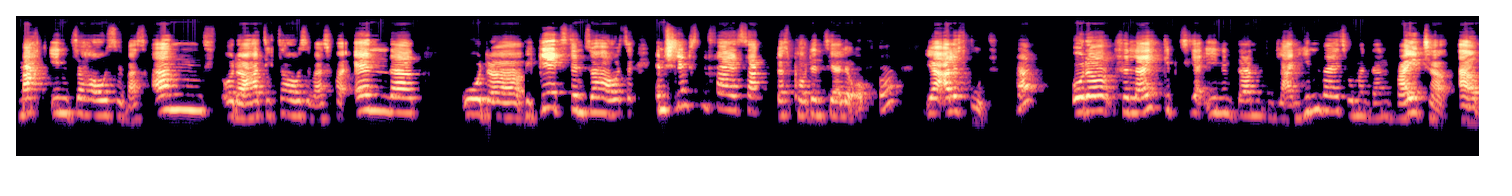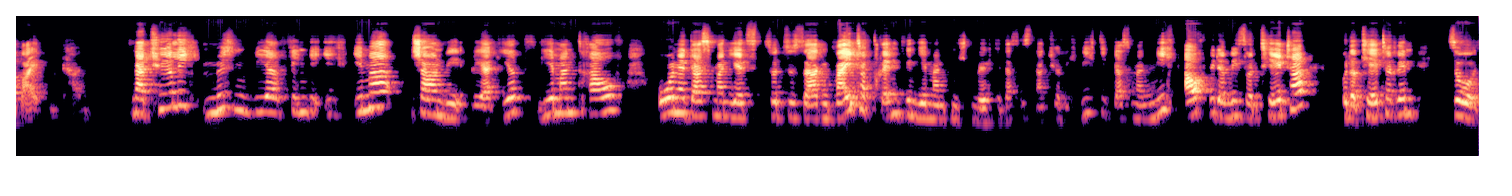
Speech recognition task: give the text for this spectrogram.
macht Ihnen zu Hause was Angst oder hat sich zu Hause was verändert oder wie geht's denn zu Hause? Im schlimmsten Fall sagt das potenzielle Opfer, ja, alles gut. Ne? Oder vielleicht gibt es ja Ihnen dann einen kleinen Hinweis, wo man dann weiterarbeiten kann. Natürlich müssen wir, finde ich, immer schauen, wie reagiert jemand drauf, ohne dass man jetzt sozusagen weiter trennt, wenn jemand nicht möchte. Das ist natürlich wichtig, dass man nicht auch wieder wie so ein Täter oder Täterin so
